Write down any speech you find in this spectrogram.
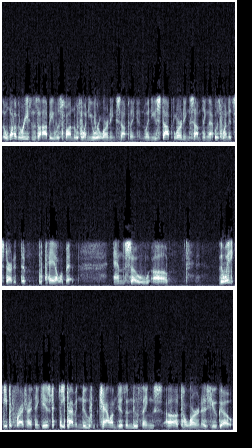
the, one of the reasons the hobby was fun was when you were learning something, and when you stopped learning something, that was when it started to pale a bit. And so, uh, the way to keep it fresh, I think, is to keep having new challenges and new things uh, to learn as you go,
